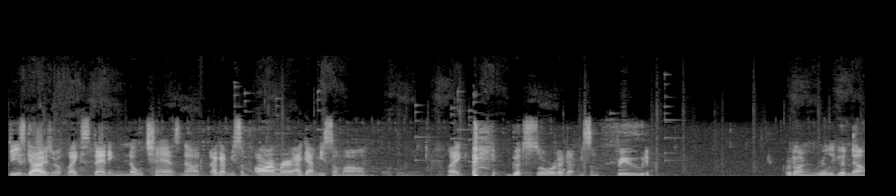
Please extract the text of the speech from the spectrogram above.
These guys are like standing no chance now. I got me some armor. I got me some um, like good sword. I got me some food. We're doing really good now.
